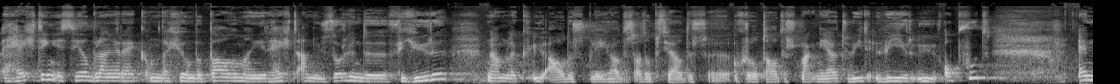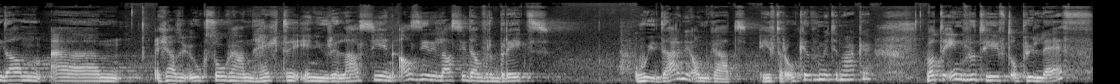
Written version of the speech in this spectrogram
hechting is heel belangrijk. Omdat je op een bepaalde manier hecht aan je zorgende figuren. Namelijk uw ouders, pleegouders, adoptieouders, uh, grootouders. Maakt niet uit wie, wie er u opvoedt. En dan... Uh, gaat u ook zo gaan hechten in uw relatie. En als die relatie dan verbreekt, hoe je daarmee omgaat, heeft daar ook heel veel mee te maken. Wat de invloed heeft op je lijf.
